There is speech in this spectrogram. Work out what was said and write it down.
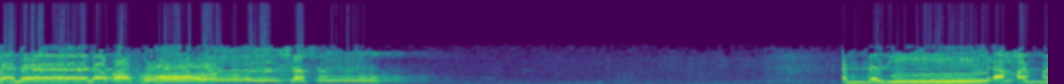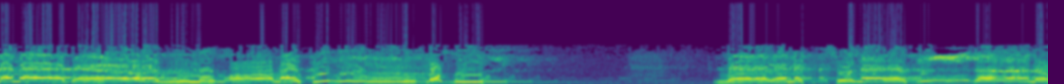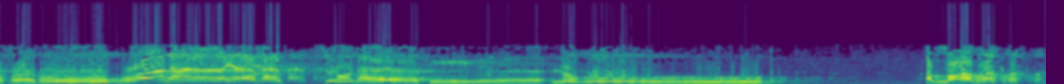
ربنا لغفور شكور. الذي أحلنا دار المقامة من فضله. لا مسنا فيها لصب ولا يمسنا فيها لغوب. الله أكبر.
